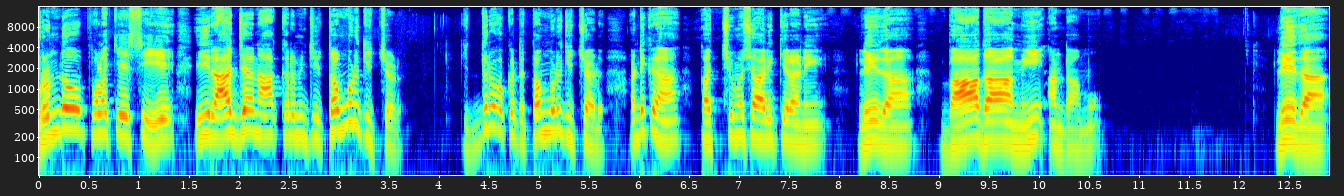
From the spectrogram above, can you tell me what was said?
రెండో పులకేసి ఈ రాజ్యాన్ని ఆక్రమించి తమ్ముడికి ఇచ్చాడు. ఇద్దరు ఒకటి తమ్ముడికి ఇచ్చాడు. అంటే ఇక్కడ పశ్చిమ చాళుక్యులని లేదా బాదామి అంటాము. లేదా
